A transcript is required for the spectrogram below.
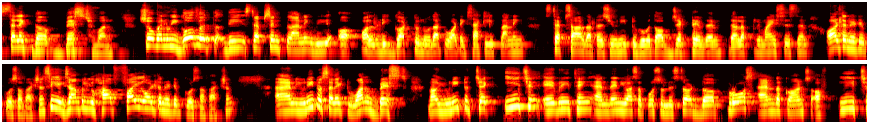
select the best one. So when we go with the steps in planning we uh, already got to know that what exactly planning steps are. That is you need to go with objective then develop premises then alternative course of action. See example you have five alternative course of action and you need to select one best. Now you need to check each and everything and then you are supposed to list out the pros and the cons of each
